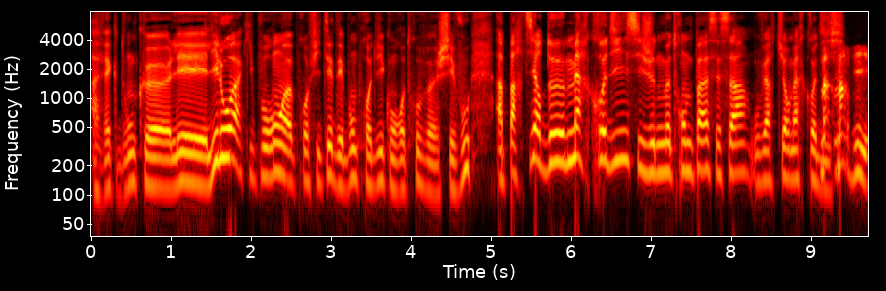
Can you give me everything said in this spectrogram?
avec donc euh, les Lillois qui pourront euh, profiter des bons produits qu'on retrouve chez vous à partir de mercredi si je ne me trompe pas, c'est ça? Ouverture mercredi. Ma mardi.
